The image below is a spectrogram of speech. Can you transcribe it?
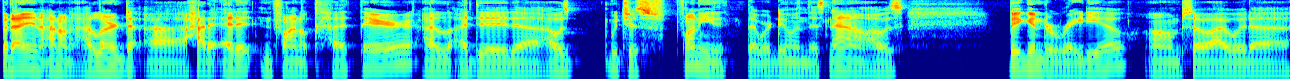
but I, I don't know. I learned uh, how to edit in Final Cut there. I, I did. Uh, I was, which is funny that we're doing this now. I was big into radio, um, so I would uh,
